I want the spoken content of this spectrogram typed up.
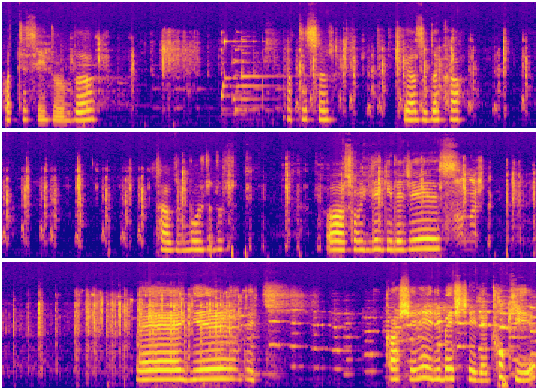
Patates iyi durumda. Patatesler yazı da kal. Tamamdır burada dur. Aa sonra yine geleceğiz. Anlaştık. Ve girdik. Kaç TL? 55 TL. Çok iyi.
